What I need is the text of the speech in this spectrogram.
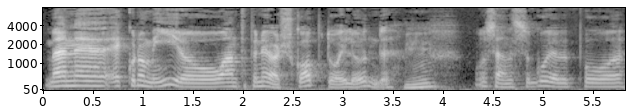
Men eh, ekonomi och entreprenörskap då i Lund. Mm. Och sen så går jag över på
